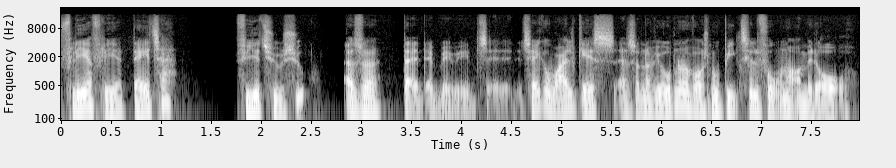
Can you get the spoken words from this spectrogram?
Flere og flere data, 24-7. Altså, der, take a wild guess. Altså, når vi åbner vores mobiltelefoner om et år,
